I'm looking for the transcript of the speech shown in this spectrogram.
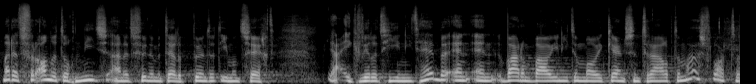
Maar dat verandert toch niets aan het fundamentele punt dat iemand zegt ja, ik wil het hier niet hebben. En, en waarom bouw je niet een mooie kerncentrale op de Maasvlakte?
